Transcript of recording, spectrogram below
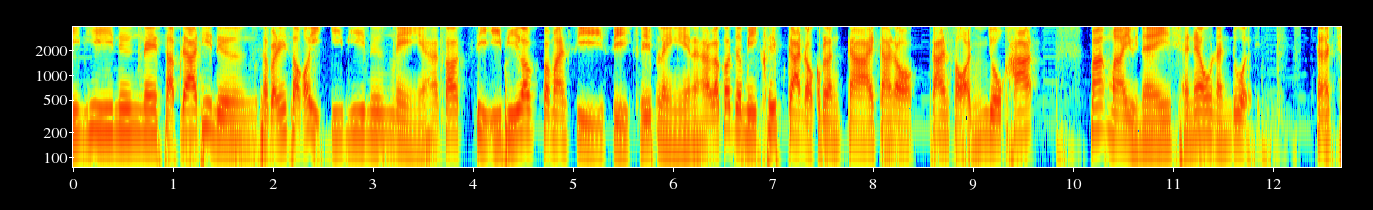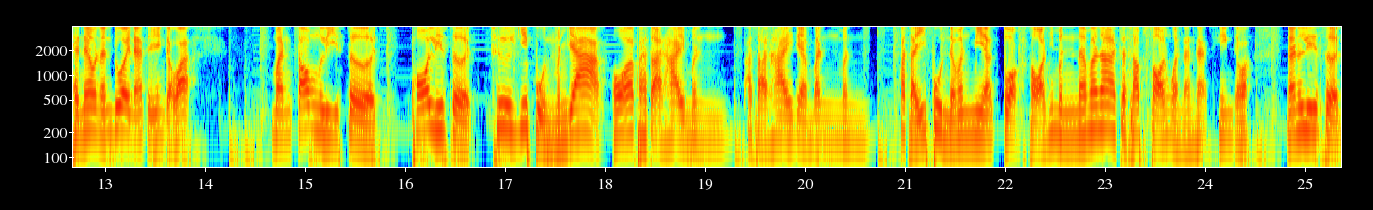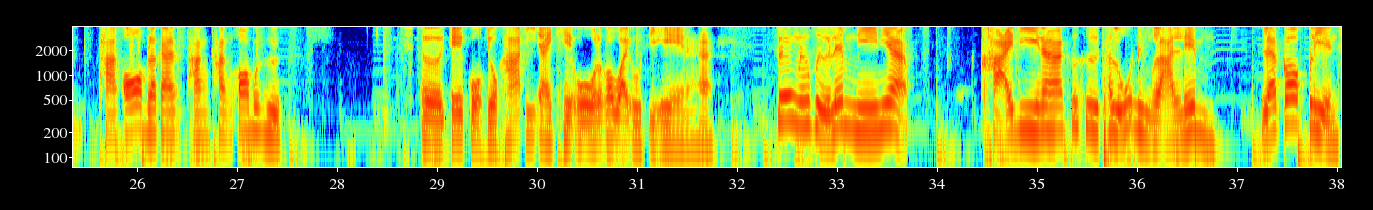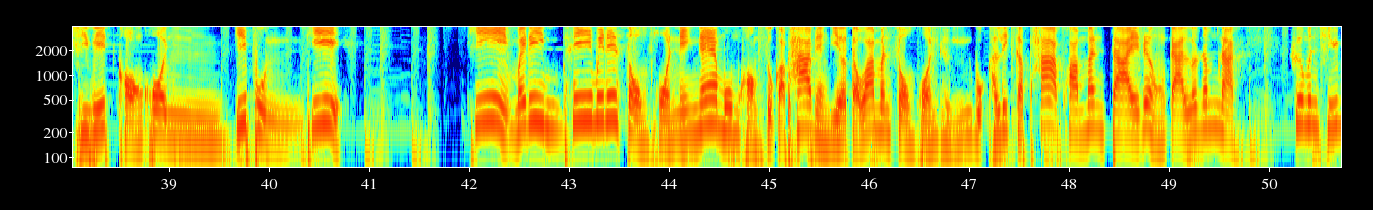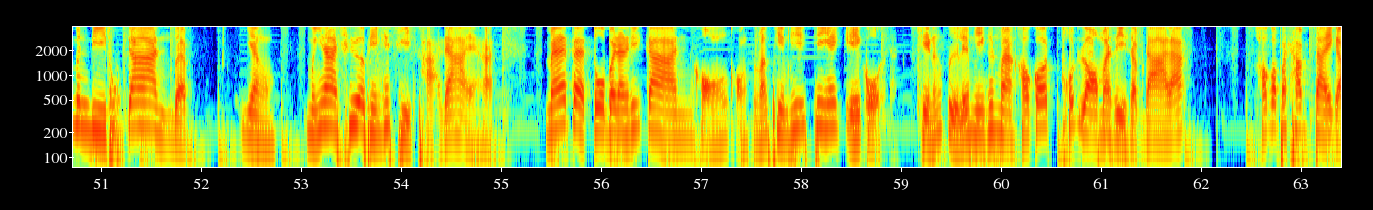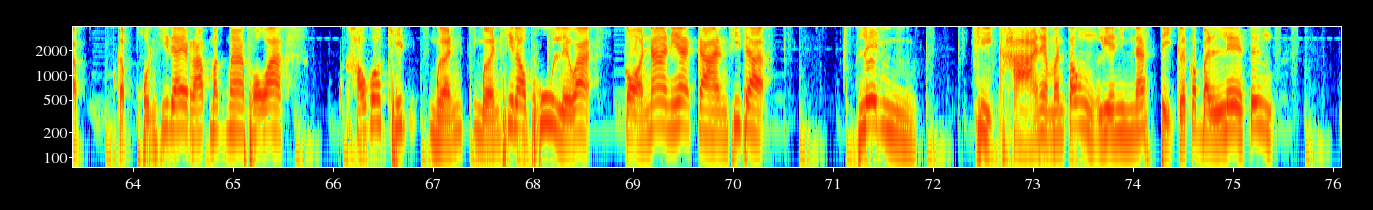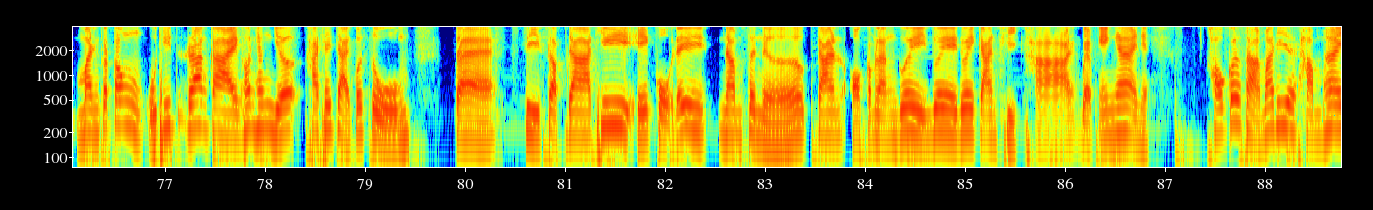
EP หนึ่งในสัปดาห์ที่1สัปดาห์ที่2ก็อีก EP หนึ่งอย่างเงี้ยฮะก็4 EP ก็ประมาณ4 4คลิปอะไรอย่างเงี้ยนะฮะแล้วก็จะมีคลิปการออกกำลังกายการออกการสอนโยคะมากมายอยู่ในช anel นั้นด้วยนะช anel นั้นด้วยนะแต่เพียงแต่ว่ามันต้องรีเสิร์ชเพราะรีเสิร์ชชื่อญี่ปุ่นมันยาก เพราะว่าภาษาไทยมันภาษาไทยเนี่ยมันมันภาษาญี่ปุ่นเนี่ยมันมีตัวอักษรที่มันน่าจะซับซ้อนกว่านั้นนะเพียงแต่ว่านั้นรีเสิร์ชทางอ้อมแล้วกันทางทางอ้อมก็คือ เออเอโกโยคะ E I K O แล้วก็ Y O G A นะฮะ ซึ่งหนังสือเล่มนี้เนี่ยขายดีนะฮะ ก็คือทะลุ 1 ล้านเล่ม แล้วก็เปลี่ยนชีวิตของคนญี่ปุ่นที่ที่ไม่ได้ที่ไม่ได้ส่งผลในแง่มุมของสุขภาพอย่างเดียว แต่ว่ามันส่งผลถึงบุคลิกภาพความมั่นใจเรื่องของการลดน้ำหนัก คือมันชีวิตมันดีทุกด้านแบบอย่างไม่น่าเชื่อเพียงแค่ฉีกขาได้อะค่ะ แม้แต่ตัวบรรณาธิการของของสำนักพิมพ์ที่ที่ให้เอโกเขียนหนังสือเล่มนี้ขึ้นมาเขาก็ทดลองมา 4 สัปดาห์แล้วเขาก็ประทับใจกับกับผลที่ได้รับมาก ๆ เพราะว่าเขาก็คิดเหมือนเหมือนที่เราพูดเลยว่า ก่อนหน้านี้การที่จะเล่นฉีกขาเนี่ยมันต้องเรียนยิมนาสติก แล้วก็บัลเล่ซึ่งมันก็ต้องอุทิศร่างกายค่อนข้างเยอะค่าใช้จ่ายก็สูง แต่ 4 สัปดาห์ที่เอโกได้นำเสนอการออกกำลังด้วยด้วยด้วยการฉีกขาแบบง่ายๆเนี่ยเขาก็สามารถที่จะทำให้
